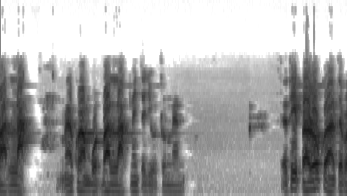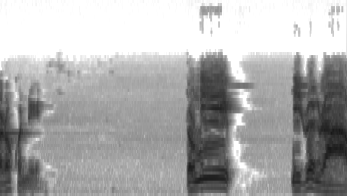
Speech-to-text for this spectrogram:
บาทหลักหมายความบทบาทหลักนี่จะอยู่ตรงนั้น แต่ที่ประรบก็อาจจะประรบคนอื่น ตรงนี้มีเรื่องราว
